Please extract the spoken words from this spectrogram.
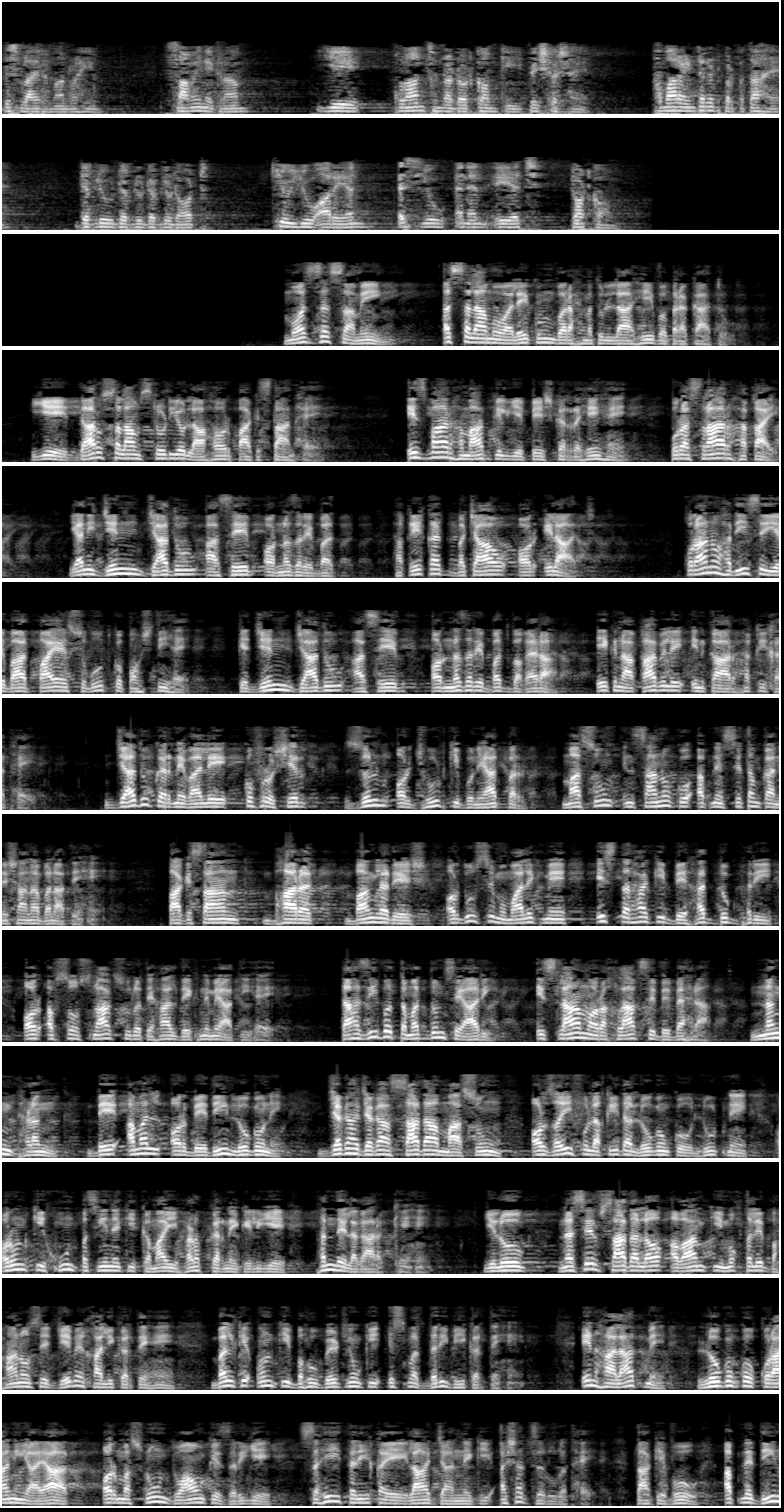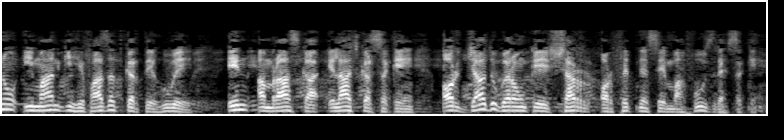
बिस्मिल्लाहिर्रहमानिर्रहीम। सामीन इकराम, ये कुरान सुन्ना डॉट कॉम की पेशकश है। हमारा इंटरनेट पर पता है W W W dot Q U R A N S U N N A H dot com. मुअज़्ज़ज़ सामीन, अस्सलामु अलैकुम वरहमतुल्लाहि वबरकातुहू। ये दारुस्सलाम स्टूडियो लाहौर, पाकिस्तान है। इस बार हम आपके लिए पेश कर रहे हैं पुरस्रार हकाय यानी जिन जादू, आसेब और नज़र बद, हकीकत, बचाव और इलाज। कुरान हदीस से ये बात पाए सबूत को पहुँचती है कि जिन जादू, आसेब और नज़र बद वगैरह एक नाकाबिल इनकार हकीकत है। जादू करने वाले कुफर शिरक, जुल्म और झूठ की बुनियाद पर मासूम इंसानों को अपने सितम का निशाना बनाते हैं। पाकिस्तान, भारत, बांग्लादेश और दूसरे ममालिक में इस तरह की बेहद दुख भरी और अफसोसनाक सूरत हाल देखने में आती है। तहजीब तमद्दुन से आरी, इस्लाम और अखलाक से बेबहरा, नंग धड़ंग, बेअमल और बेदीन लोगों ने जगह जगह सादा, मासूम और जयीफुल अकीदा लोगों को लूटने और उनकी खून पसीने की कमाई हड़प करने के लिए फंदे लगा रखे हैं। ये लोग न सिर्फ़ सादा लौ अवाम की मुख्तलिफ़ बहानों से जेबें खाली करते हैं, बल्कि उनकी बहु बेटियों की इसमत दरी भी करते हैं। इन हालात में लोगों को कुरानी आयात और मसनून दुआओं के ज़रिए सही तरीका इलाज जानने की अशद ज़रूरत है, ताकि वो अपने दीनों ईमान की हिफाजत करते हुए इन अमराज का इलाज कर सकें और जादूगरों के शर और फितने से महफूज रह सकें।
